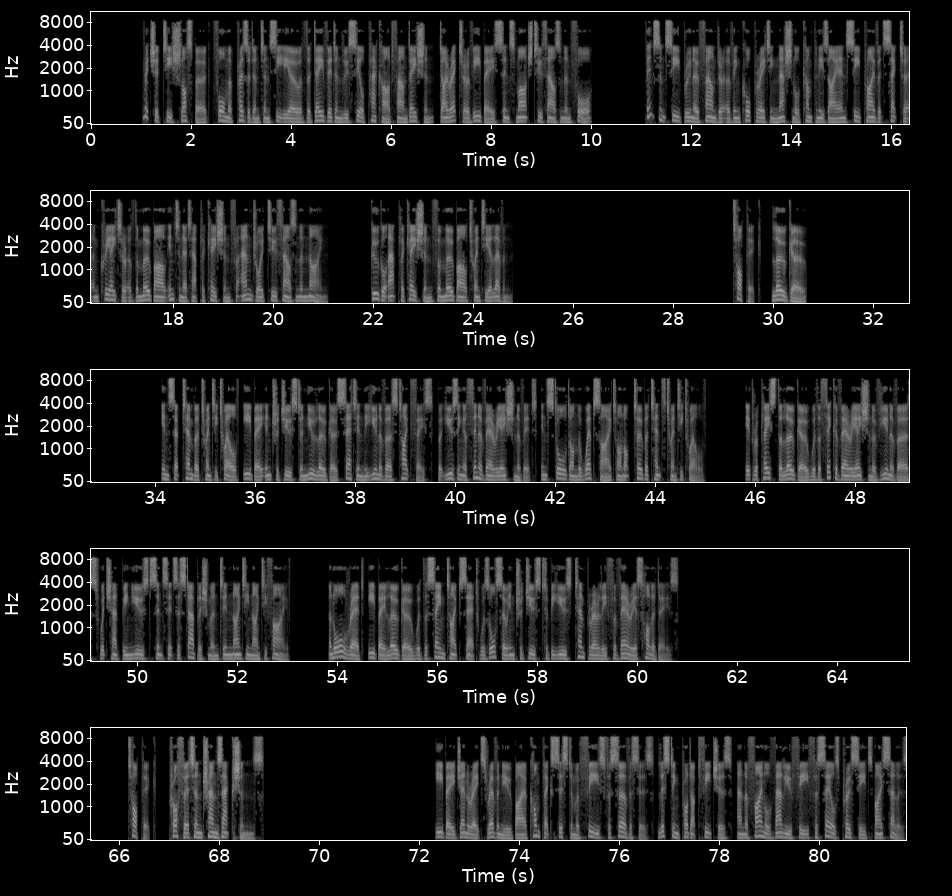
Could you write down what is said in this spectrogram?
Richard T. Schlossberg, former president and CEO of the David and Lucille Packard Foundation, director of eBay since March 2004 Vincent C. Bruno founder of Incorporating National Companies Inc. Private Sector and creator of the mobile Internet application for Android 2009 Google application for mobile 2011. Topic: Logo. In September 2012, eBay introduced a new logo set in the Univers typeface, but using a thinner variation of it, installed on the website on October 10, 2012. It replaced the logo with a thicker variation of Univers which had been used since its establishment in 1995. An all-red, eBay logo with the same type set was also introduced to be used temporarily for various holidays. Profit and transactions eBay generates revenue by a complex system of fees for services, listing product features, and a final value fee for sales proceeds by sellers.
